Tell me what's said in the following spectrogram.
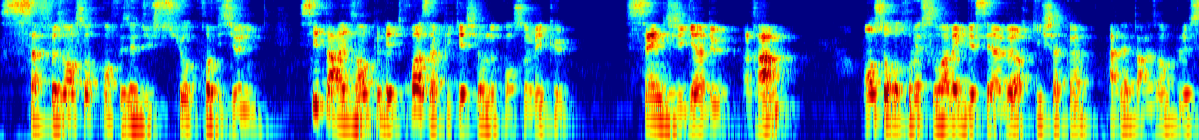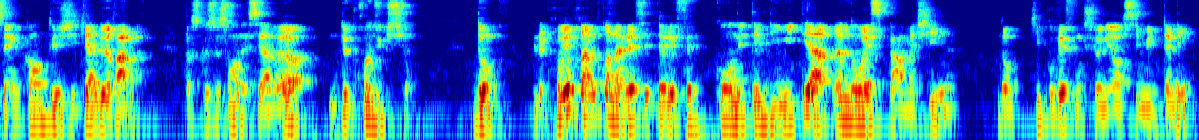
ça faisait en sorte qu'on faisait du surprovisioning. Si par exemple les trois applications ne consommaient que 5 Go de RAM, on se retrouvait souvent avec des serveurs qui chacun avait par exemple 50 Go de RAM parce que ce sont des serveurs de production. Donc, le premier problème qu'on avait, c'était le fait qu'on était limité à un OS par machine, donc qui pouvait fonctionner en simultané.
